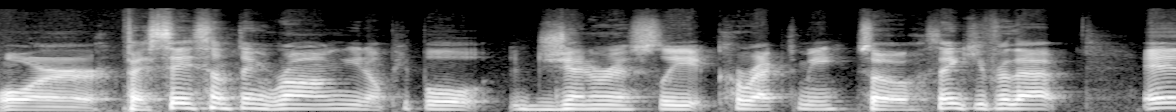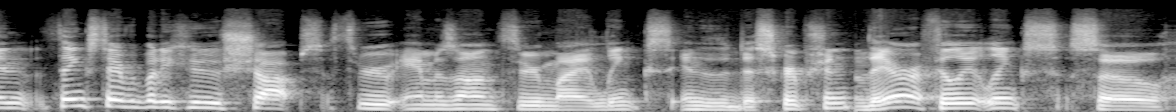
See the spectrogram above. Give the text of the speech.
or if I say something wrong, you know, people generously correct me. So thank you for that. And thanks to everybody who shops through Amazon through my links in the description. They are affiliate links, so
